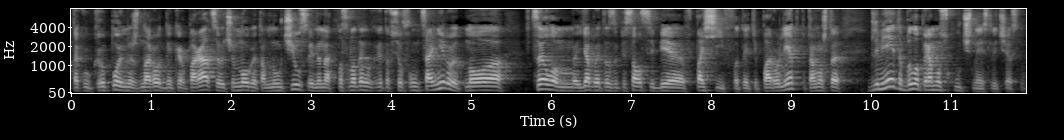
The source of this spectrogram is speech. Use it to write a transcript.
такой крутой международной корпорации, очень много там научился, именно посмотрел, как это все функционирует. Но в целом я бы это записал себе в пассив вот эти пару лет, потому что для меня это было прямо скучно, если честно.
